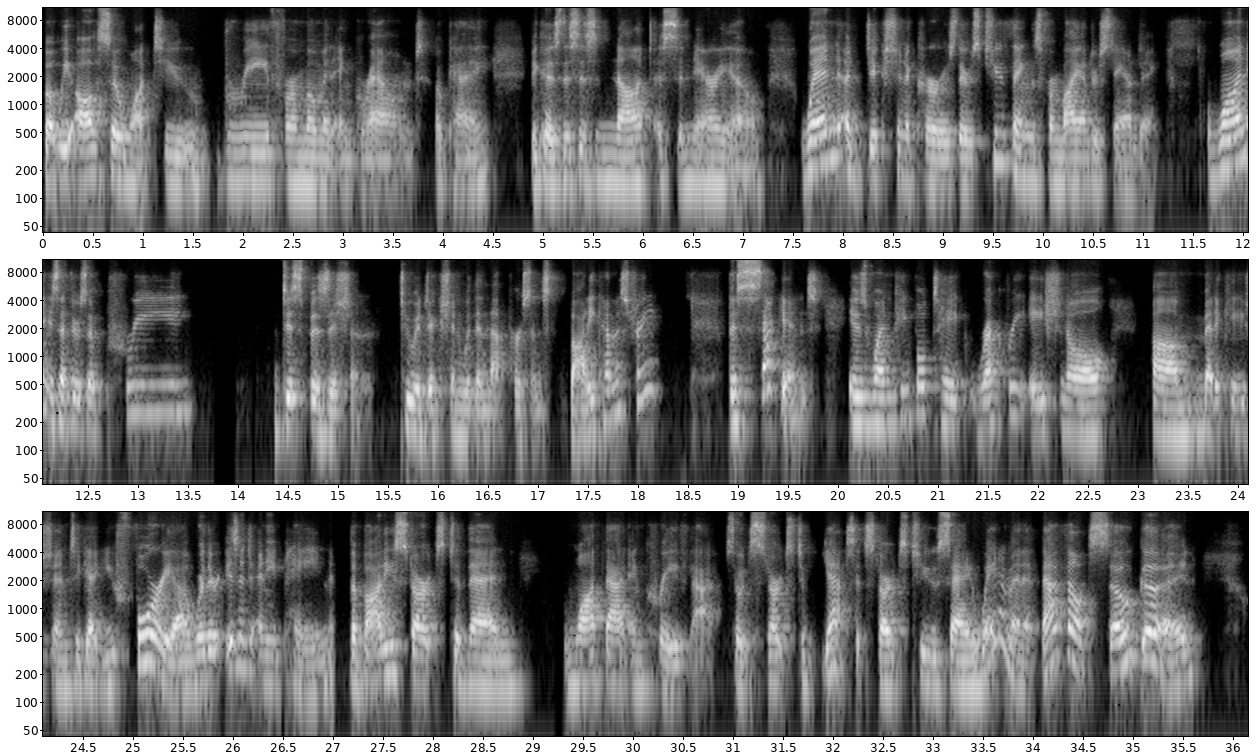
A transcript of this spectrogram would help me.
But we also want to breathe for a moment and ground okay? Because this is not a scenario. When addiction occurs there's two things from my understanding. One is that there's a predisposition to addiction within that person's body chemistry. The second is when people take recreational um, medication to get euphoria where there isn't any pain, the body starts to then want that and crave that. So it starts to, yes, it starts to say, wait a minute, that felt so good.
